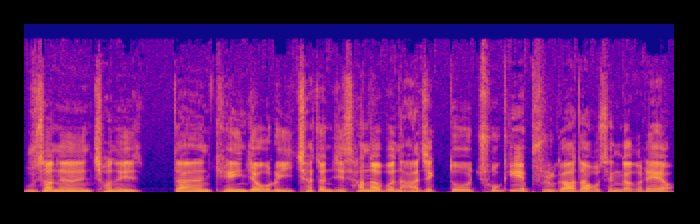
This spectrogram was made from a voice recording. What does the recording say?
우선은 저는 일단 개인적으로 2차 전지 산업은 아직도 초기에 불과하다고 생각을 해요.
